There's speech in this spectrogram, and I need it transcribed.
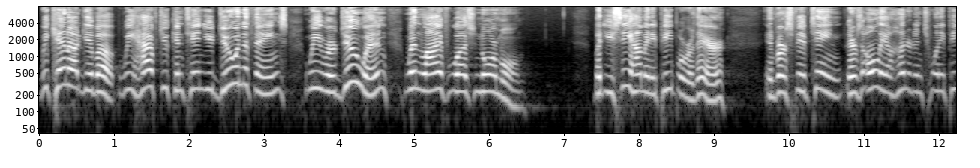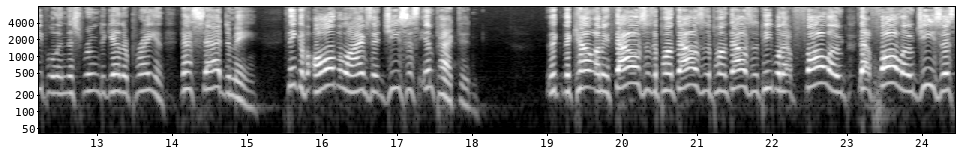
We cannot give up. We have to continue doing the things we were doing when life was normal. But you see how many people were there. In verse 15, there's only 120 people in this room together praying. That's sad to me. Think of all the lives that Jesus impacted. The, the count, I mean, thousands upon thousands upon thousands of people that followed that followed Jesus,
